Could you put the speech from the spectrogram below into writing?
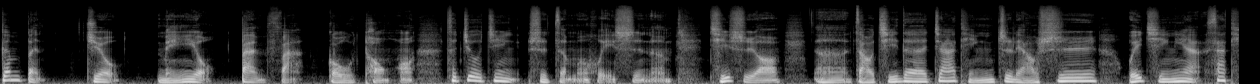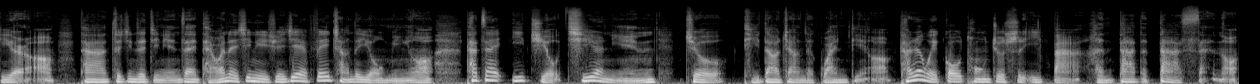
根本就没有办法。”沟通哦，这究竟是怎么回事呢？其实哦，呃，早期的家庭治疗师维琴尼亚·萨提尔啊，他最近这几年在台湾的心理学界非常的有名哦。他在一九七二年就提到这样的观点啊，他认为沟通就是一把很大的大伞哦，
